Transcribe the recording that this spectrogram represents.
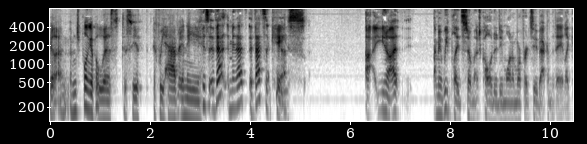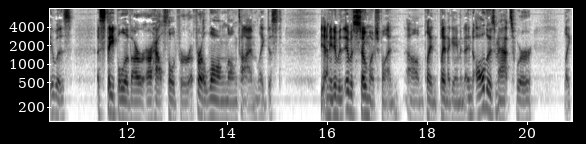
Yeah, I'm, I'm just pulling up a list to see if, if we have any. Because if that, I mean, that if that's the Yeah. case, uh, you know, I, I mean, we played so much Call of Duty Modern Warfare 2 back in the day. Like it was a staple of our, our household for for a long, long time. Like just, Yeah. I mean, it was it was so much fun um, playing playing that game, and, and all those maps were like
